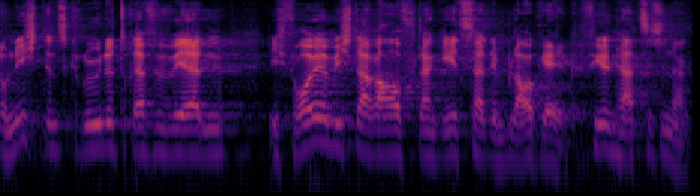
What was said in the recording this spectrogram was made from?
und nicht ins Grüne treffen werden. Ich freue mich darauf. Dann geht es halt in Blau-Gelb. Vielen herzlichen Dank.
